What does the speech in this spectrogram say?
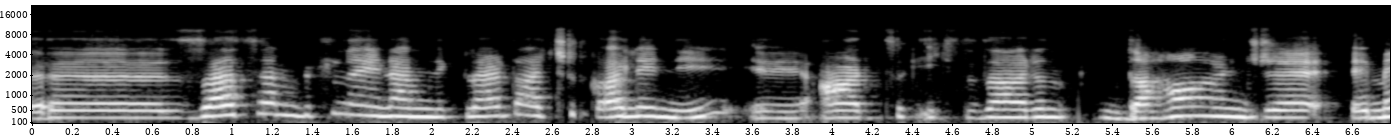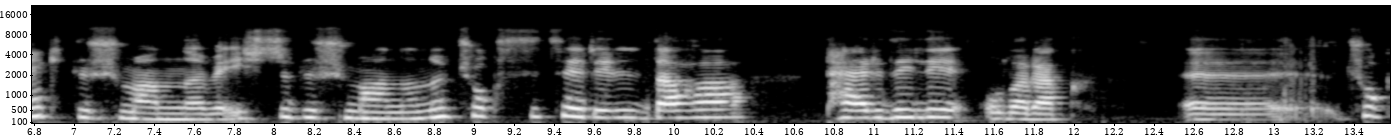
Ee, zaten bütün eylemliklerde açık aleni e, artık iktidarın daha önce emek düşmanlığı ve işçi düşmanlığını çok steril, daha perdeli olarak e, çok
